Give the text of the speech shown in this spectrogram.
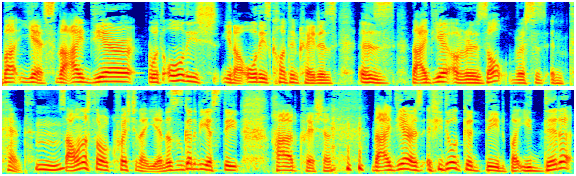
But yes, the idea with all these, you know, all these content creators is the idea of result versus intent. So I want to throw a question at you, and this is going to be a steep, hard question. the idea is if you do a good deed, but you did it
